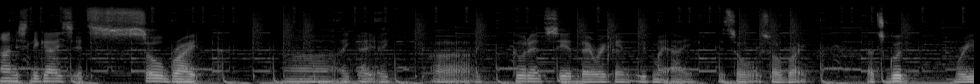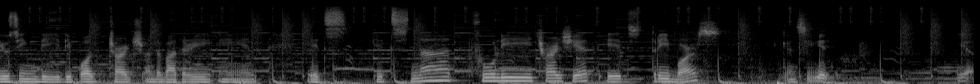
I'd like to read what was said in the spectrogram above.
honestly guys it's so bright. Uh, I, I, I, uh, I couldn't see it directly with my eye. It's so so bright. That's good. We're using the default charge on the battery and it's it's not fully charged yet. It's three bars. You can see it. Yeah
